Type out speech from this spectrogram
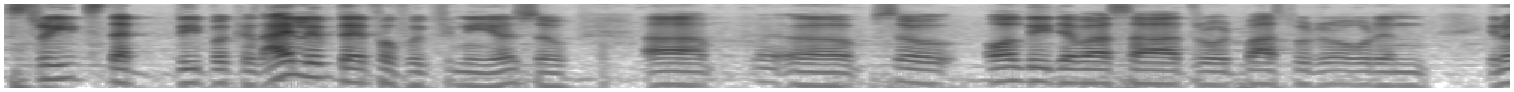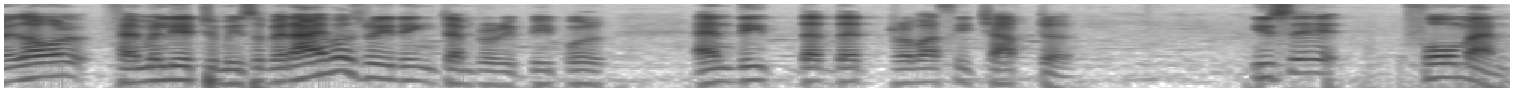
streets that Deepak has. I lived there for 15 years, so uh, uh, so all the Jawazat Road, Passport Road, and you know, it's all familiar to me. So when I was reading Temporary People, and the that that Pravasi chapter, you say foreman.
